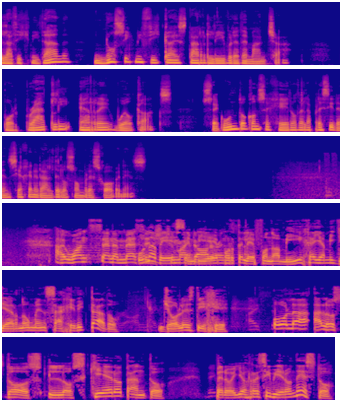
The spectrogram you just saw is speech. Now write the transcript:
La dignidad no significa estar libre de mancha. Por Bradley R. Wilcox, segundo consejero de la Presidencia General de los Hombres Jóvenes. Una vez envié por teléfono a mi hija y a mi yerno un mensaje dictado. Yo les dije, hola a los dos, los quiero tanto. Pero ellos recibieron esto,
